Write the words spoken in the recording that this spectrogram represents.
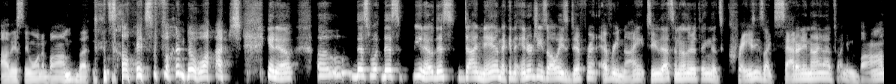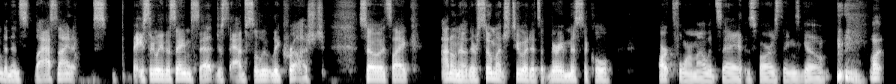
obviously want to bomb, but it's always fun to watch. You know, uh, this this you know this dynamic and the energy is always different every night too. That's another thing that's crazy. It's like Saturday night I fucking bombed, and then last night basically the same set, just absolutely crushed. So it's like I don't know. There's so much to it. It's a very mystical art form, I would say, as far as things go. But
